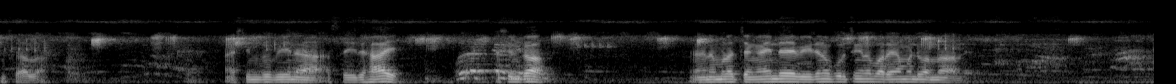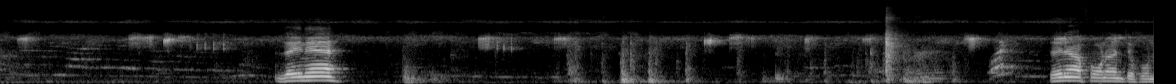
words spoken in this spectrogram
ഇൻഷാല്ലാ അഷിം റുബീന സെയ്ദ്. ഹായ്. അഷിം ഞാൻ നമ്മളെ ചെങ്ങായിന്റെ വീടിനെ കുറിച്ച് ഇങ്ങനെ പറയാൻ വേണ്ടി വന്നതാണ്. ജൈനെ. ജൈന ആ ഫോൺ കാണിച്ചോ ഫോൺ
